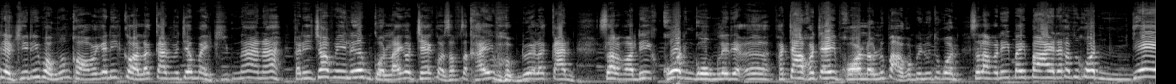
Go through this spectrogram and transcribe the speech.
เดี๋ยวคลิปนี้ผมต้องขอไว้แค่นี้ก่อนแล้วกันไว้เจอใหม่คลิปหน้านะใครที่ชอบก็อย่าลืมกดไลค์กดแชร์กดซับสไครต์ผมด้วยละกันสำหรับวันนี้โคตรงงเลยเนี่ยเออพระเจ้าเขาจะให้พรเราหรือเปล่าก็ไม่รู้ทุกคนสำหรับวันนี้บายบายนะครับ ทุกคน เย้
